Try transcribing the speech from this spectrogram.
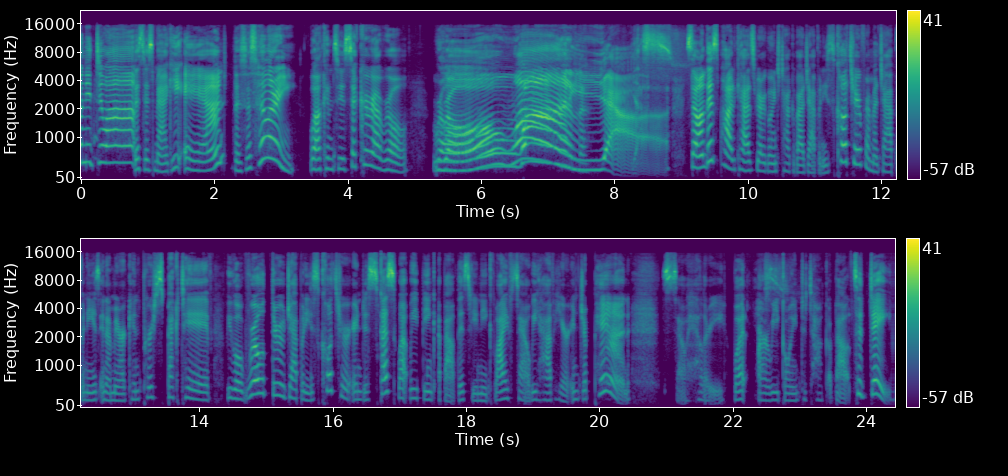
Konnichiwa. This is Maggie and this is Hillary. Welcome to Sakura Roll. Roll, one. one. Yeah. Yes. So on this podcast, we are going to talk about Japanese culture from a Japanese and American perspective. We will roll through Japanese culture and discuss what we think about this unique lifestyle we have here in Japan. So Hillary, what yes. are we going to talk about today?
